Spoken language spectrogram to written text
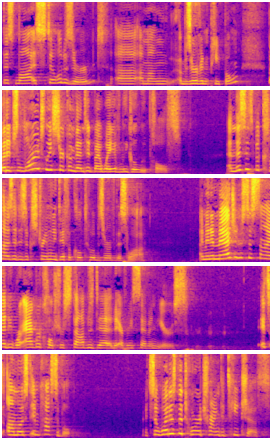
this law is still observed uh, among observant people, but it's largely circumvented by way of legal loopholes. And this is because it is extremely difficult to observe this law. I mean, imagine a society where agriculture stops dead every seven years. It's almost impossible. So, what is the Torah trying to teach us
